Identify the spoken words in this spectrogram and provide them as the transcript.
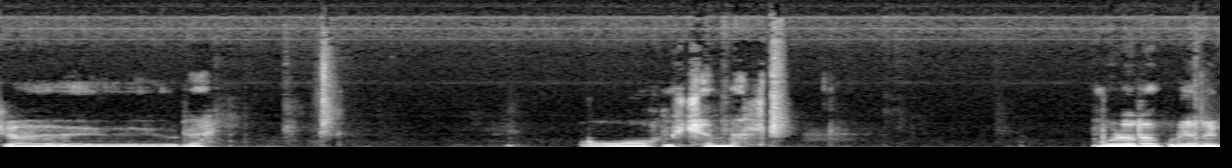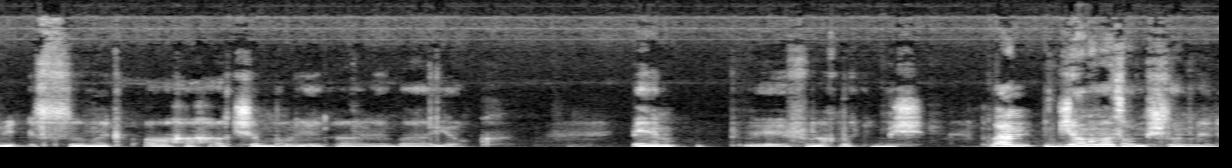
Şöyle. Oh mükemmel. Burada buraya da bir sığınak. Aha akşam oluyor galiba yok. Benim e, fırlaklık gitmiş. Lan canım azalmış lan benim.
